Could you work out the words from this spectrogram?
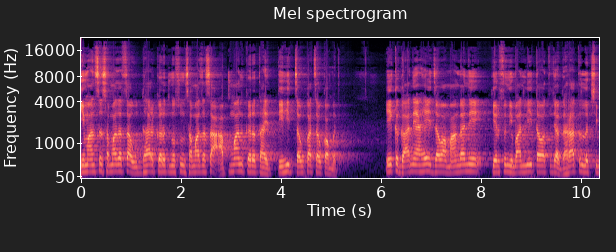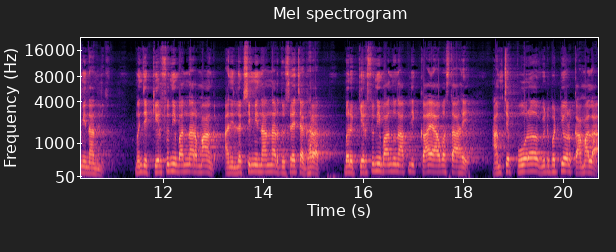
ही माणसं समाजाचा उद्धार करत नसून समाजाचा अपमान करत आहेत तेही चौका चौकामध्ये एक गाणे आहे जेव्हा मांगाने केरसुनी बांधली तेव्हा तुझ्या घरात लक्ष्मी नांदली. म्हणजे केरसुनी बांधणार मांग आणि लक्ष्मी नांदणार दुसऱ्याच्या घरात. बरं केरसुनी बांधून आपली काय अवस्था आहे? आमचे पोरं विटभट्टीवर कामाला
